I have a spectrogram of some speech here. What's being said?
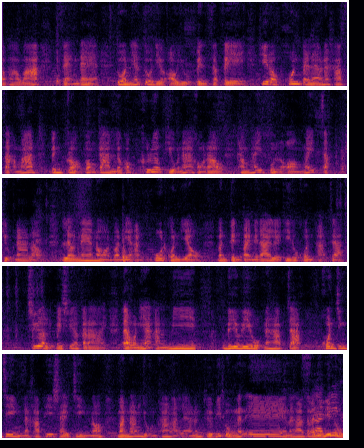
ลภาวะแสงแดด ตัวนี้ตัวเดียวเอาอยู่เป็นสเปรย์ที่เราพ่นไปแล้วนะครับ สามารถเป็นเกราะป้องกันแล้วก็เคลือบผิวหน้าของเราทำให้ฝุ่นละอองไม่จับผิวหน้าเรา แล้วแน่นอนวันนี้อันพูดคนเดียว มันเป็นไปไม่ได้เลยที่ทุกคนอาจจะเชื่อหรือไม่เชื่อก็ได้ แต่วันนี้อันมีรีวิวนะครับจาก คนจริงๆนะครับที่ใช้จริงเนาะมานั่งอยู่ข้างๆอันแล้วนั่นคือพี่ถุงนั่นเองนะครับสวัสดีพี่ถุง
